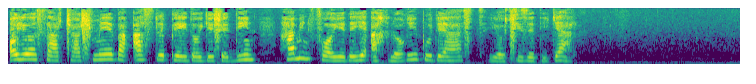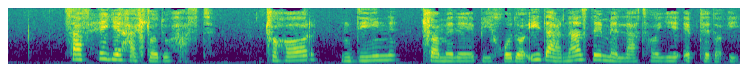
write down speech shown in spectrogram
آیا سرچشمه و اصل پیدایش دین همین فایده اخلاقی بوده است یا چیز دیگر؟ صفحه 87 چهار دین شامل بیخدایی در نزد ملت‌های ابتدایی.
